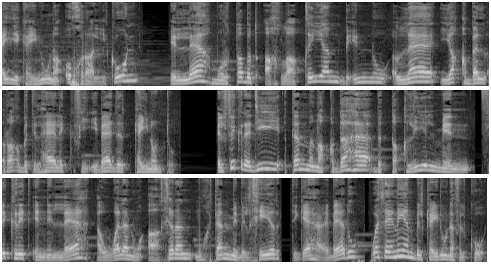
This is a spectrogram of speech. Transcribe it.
أي كينونة أخرى للكون الله مرتبط اخلاقيا بإنه لا يقبل رغبة الهالك في إبادة كينونته. الفكرة دي تم نقدها بالتقليل من فكرة إن الله أولا وآخرا مهتم بالخير تجاه عباده وثانيا بالكينونة في الكون.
